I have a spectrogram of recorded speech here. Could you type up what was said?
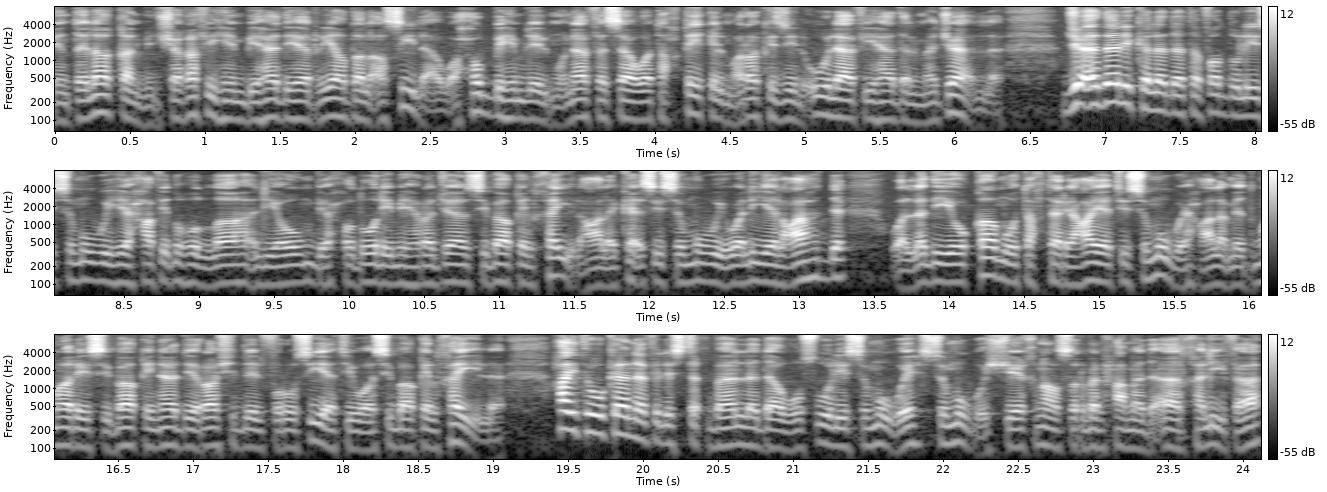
انطلاقا من شغفهم بهذه الرياضة الأصيلة وحبهم للمنافسة وتحقيق المراكز الأولى في هذا المجال. جاء ذلك لدى تفضل سموه حفظه الله اليوم بحضور مهرجان سباق الخيل على كأس سمو ولي العهد والذي يقام تحت رعاية سموه على مضمار سباق نادي راشد للفروسية وسباق الخيل حيث كان في الاستقبال لدى وصول سموه سمو الشيخ ناصر بن حمد آل خليفة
